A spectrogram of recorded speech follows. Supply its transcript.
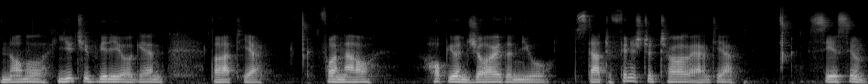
normal YouTube video again. But yeah, for now, hope you enjoy the new start to finish tutorial and yeah, see you soon.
